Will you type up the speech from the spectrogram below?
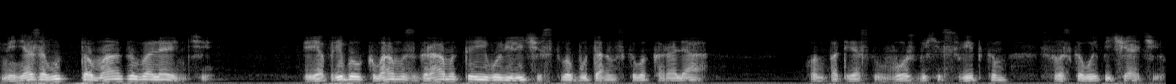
Меня зовут Томазо Валенти» и я прибыл к вам с грамотой его величества бутанского короля. Он потряс в воздухе свитком с восковой печатью.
